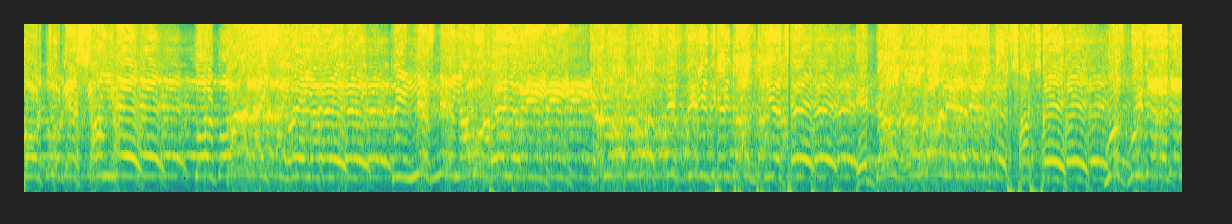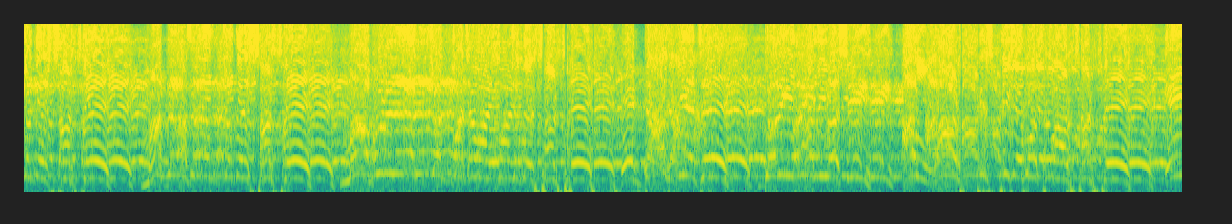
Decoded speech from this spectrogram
তোর চোখের সামনে তোর প্যারালাইসিস হয়ে যাবে তুই নেস্তে নাবুদ হয়ে যাবি কেন মসজিদ থেকে যে ডাক দিয়েছে এই ডাক কোরআনের ইজ্জতের স্বার্থে মসজিদের ইজ্জতের স্বার্থে মাদ্রাসার ইজ্জতের স্বার্থে মাহফিলের ইজ্জত বাঁচাবার ইজ্জতের স্বার্থে এই ডাক দিয়েছে গরিব আদিবাসী আল্লাহর সৃষ্টিকে বাঁচাবার স্বার্থে এই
